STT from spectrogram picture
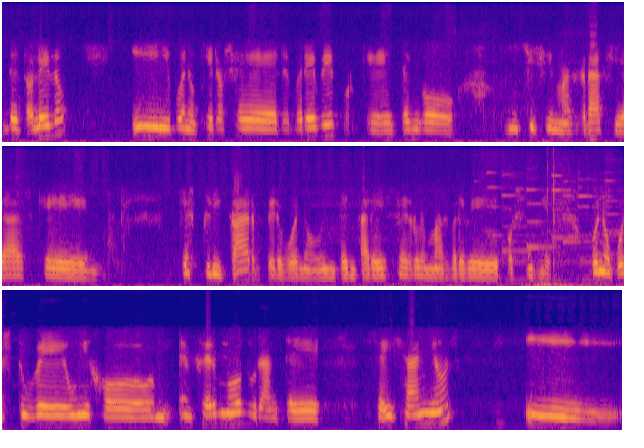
de Toledo y bueno, quiero ser breve porque tengo muchísimas gracias que, que explicar, pero bueno, intentaré ser lo más breve posible. Bueno, pues tuve un hijo enfermo durante seis años y,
